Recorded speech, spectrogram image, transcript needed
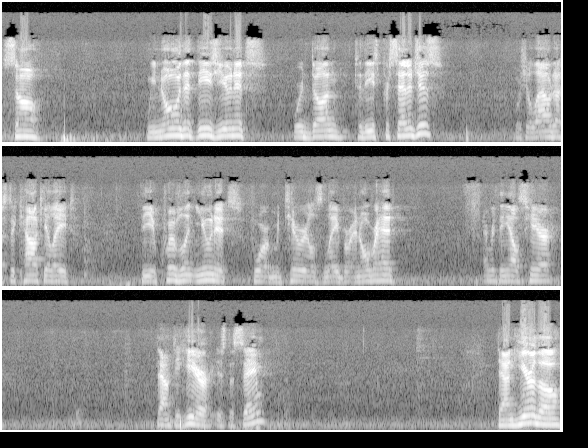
So we know that these units were done to these percentages, which allowed us to calculate the equivalent units for materials, labor, and overhead. Everything else here down to here is the same. Down here, though,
